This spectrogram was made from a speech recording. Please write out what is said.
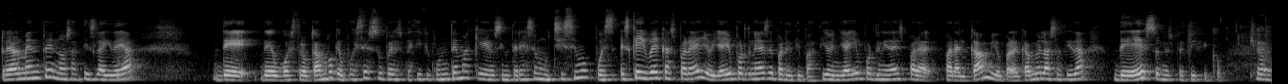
realmente no os hacéis la idea de, de vuestro campo, que puede ser súper específico, un tema que os interese muchísimo, pues es que hay becas para ello, y hay oportunidades de participación, y hay oportunidades para, para el cambio, para el cambio en la sociedad de eso en específico. Claro.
